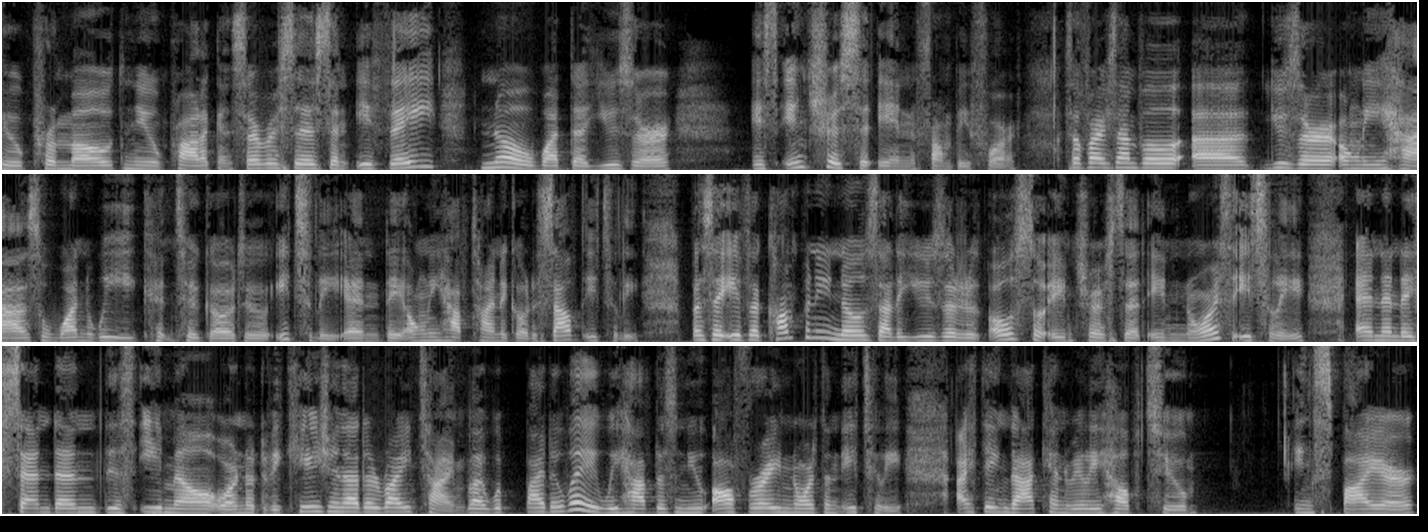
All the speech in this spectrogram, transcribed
to promote new product and services. And if they know what the user is interested in from before. So, for example, a user only has one week to go to Italy and they only have time to go to South Italy. But say if the company knows that the user is also interested in North Italy and then they send them this email or notification at the right time, like, by the way, we have this new offer in Northern Italy. I think that can really help to inspire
